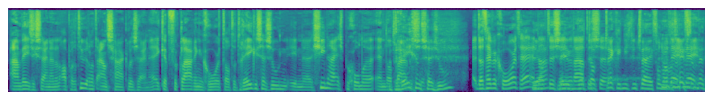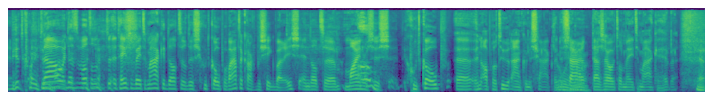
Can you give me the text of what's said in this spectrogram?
aanwezig zijn en een apparatuur aan het aanschakelen zijn. Hè. Ik heb verklaringen gehoord dat het regenseizoen in China is begonnen. En dat het regenseizoen? Dus, dat heb ik gehoord. Hè. En ja, dat, dus nee, inderdaad dat, dus, dat trek ik niet in twijfel. Maar nee, wat heeft nee. dat met bitcoin te nou, maken? Dat, wat het, het heeft ermee te maken dat er dus goedkope waterkracht beschikbaar is. En dat miners oh. dus goedkoop hun apparatuur aan kunnen schakelen. Dus daar, ja. daar zou het dan mee te maken hebben. Ja.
